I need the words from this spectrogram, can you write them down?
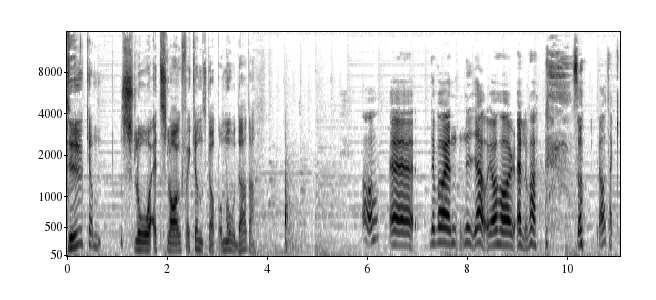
Du kan slå ett slag för kunskap om odöda. ja, eh, det var en nia och jag har elva. Så ja tack.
